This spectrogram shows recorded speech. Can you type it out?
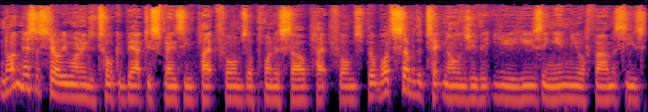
not necessarily wanting to talk about dispensing platforms or point of sale platforms, but what's some of the technology that you're using in your pharmacies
